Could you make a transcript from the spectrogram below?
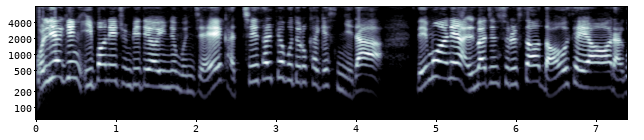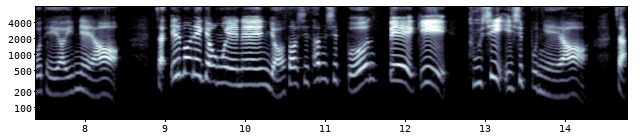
원리학인 2번에 준비되어 있는 문제 같이 살펴보도록 하겠습니다. 네모 안에 알맞은 수를 써 넣으세요 라고 되어 있네요. 자, 1번의 경우에는 6시 30분 빼기 2시 20분이에요. 자,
